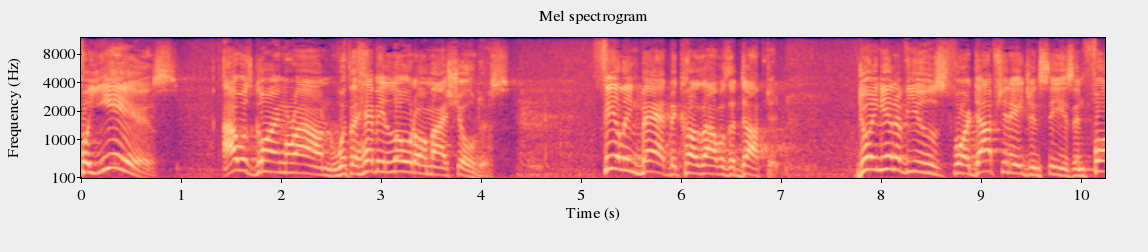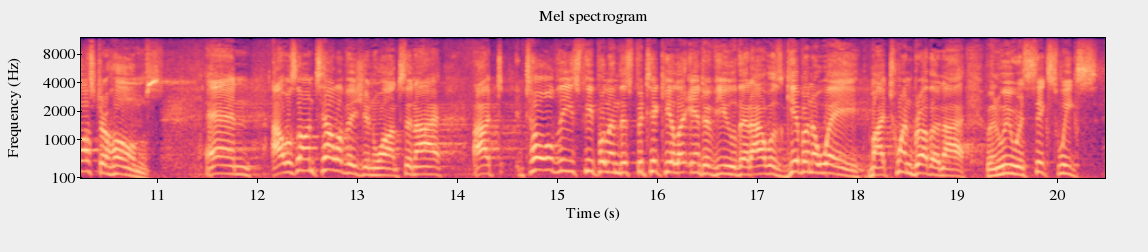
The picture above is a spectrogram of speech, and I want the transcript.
For years, I was going around with a heavy load on my shoulders, feeling bad because I was adopted, doing interviews for adoption agencies and foster homes. And I was on television once, and I, I told these people in this particular interview that I was giving away my twin brother and I when we were six weeks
